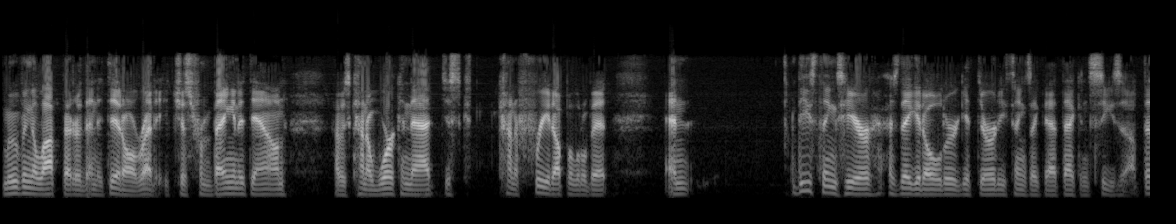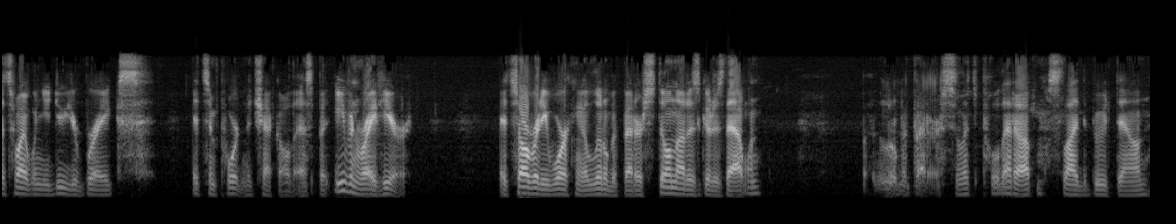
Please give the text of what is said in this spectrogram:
moving a lot better than it did already. Just from banging it down, I was kind of working that, just kind of freed up a little bit. And these things here, as they get older, get dirty, things like that, that can seize up. That's why when you do your brakes, it's important to check all this. But even right here, it's already working a little bit better. Still not as good as that one, but a little bit better. So let's pull that up, slide the boot down.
